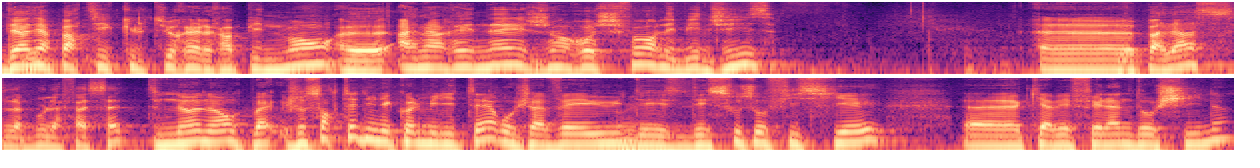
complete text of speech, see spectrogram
Dernière partie culturelle rapidement. Anna René, Jean Rochefort, les Bee Gees le palace, la boule à facettes Non, non. Bah, je sortais d'une école militaire où j'avais eu des, sous-officiers qui avaient fait l'Indochine,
